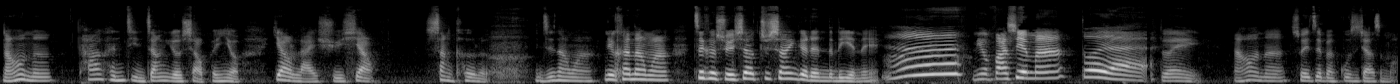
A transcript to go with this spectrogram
然后呢，他很紧张，有小朋友要来学校上课了，你知道吗？你有看到吗？这个学校就像一个人的脸呢。嗯。你有发现吗？对，哎，对，然后呢？所以这本故事叫什么？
